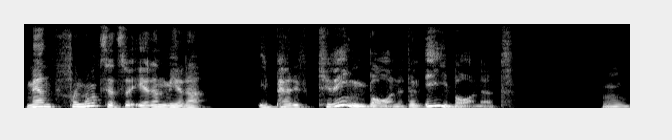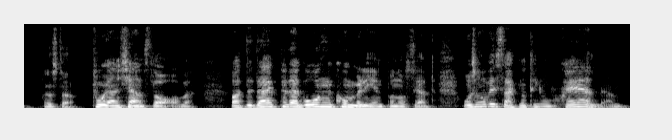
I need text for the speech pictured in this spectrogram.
Men på något sätt så är den mera i perif- kring barnet än i barnet. Mm. Just det. Får jag en känsla av. Och att det där pedagogen kommer in på något sätt. Och så har vi sagt någonting om själen.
